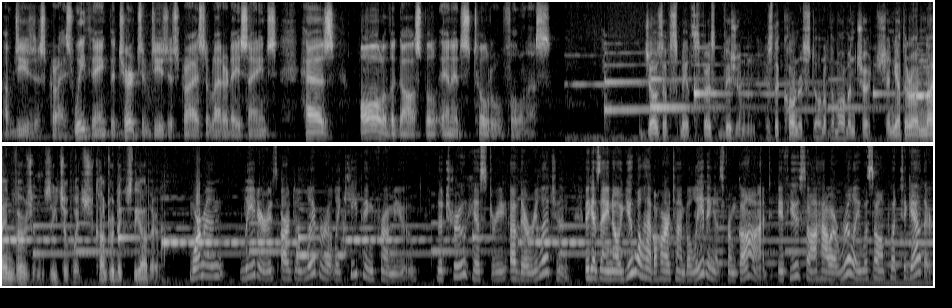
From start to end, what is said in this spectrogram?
of Jesus Christ. We think the Church of Jesus Christ of Latter-day Saints has all of the gospel in its total fullness. Joseph Smith's first vision is the cornerstone of the Mormon Church, and yet there are nine versions, each of which contradicts the other. Mormon leaders are deliberately keeping from you the true history of their religion because they know you will have a hard time believing it's from God if you saw how it really was all put together.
